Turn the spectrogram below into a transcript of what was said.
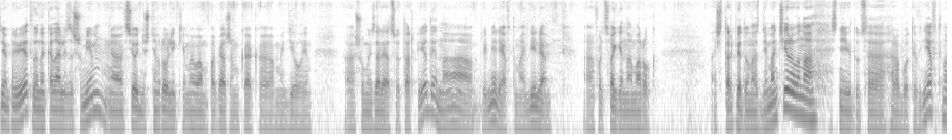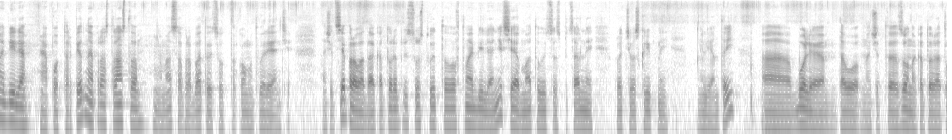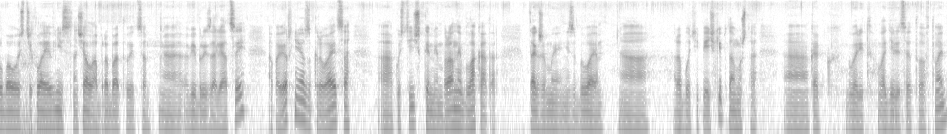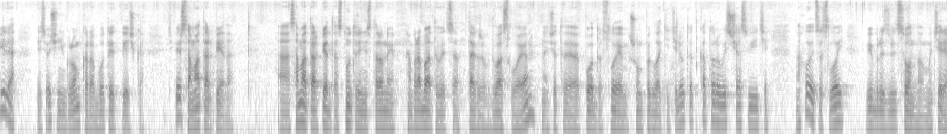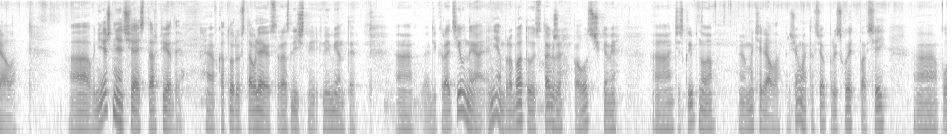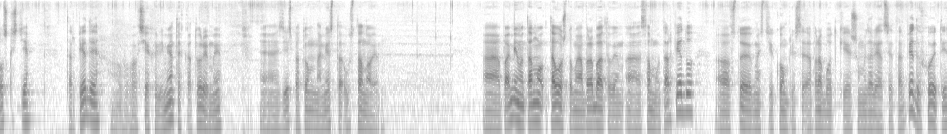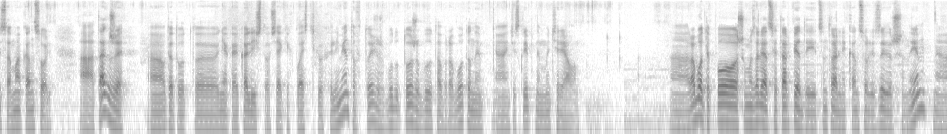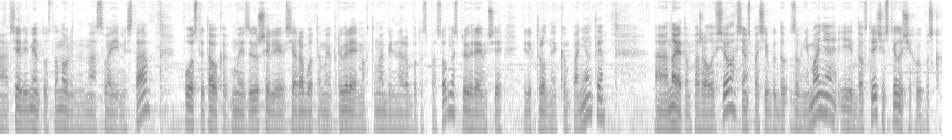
Всем привет! Вы на канале Зашумим. Э, В сегодняшнем ролике мы вам покажем, как э, мы делаем э, шумоизоляцию торпеды на примере автомобиля Volkswagen Amarok. Значит, торпеда у нас демонтирована, с ней ведутся работы вне автомобиля, а под торпедное пространство у нас обрабатывается вот в таком вот варианте. Значит, все провода, которые присутствуют в автомобиле, они все обматываются специальной противоскрипной лентой. А, более того, значит, зона, которая от лобового стекла и вниз сначала обрабатывается э, виброизоляцией, а поверх нее закрывается акустической мембранный блокатор. Также мы не забываем о работе печки, потому что, э, как говорит владелец этого автомобиля, здесь очень громко работает печка. Теперь сама торпеда. А, сама торпеда с внутренней стороны обрабатывается также в два слоя. Значит, э, под слоем шумопоглотителя, вот этот, который вы сейчас видите, находится слой виброизоляционного материала. А внешняя часть торпеды, э, в которую вставляются различные элементы э, декоративные, они обрабатываются также полосочками антискриптного материала. Причем это все происходит по всей плоскости торпеды, во всех элементах, которые мы Э, здесь потом на место установим. А, помимо того, что мы обрабатываем э, саму торпеду, э, в стоимости комплекса обработки шумоизоляции торпеды входит и сама консоль. А также вот это вот некое количество всяких пластиковых элементов тоже будут, тоже будут обработаны антискриптным материалом. Работы по шумоизоляции торпеды и центральной консоли завершены. Все элементы установлены на свои места. После того, как мы завершили все работы, мы проверяем автомобильную работоспособность, проверяем все электронные компоненты. А, на этом, пожалуй, все. Всем спасибо за внимание и до встречи в следующих выпусках.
